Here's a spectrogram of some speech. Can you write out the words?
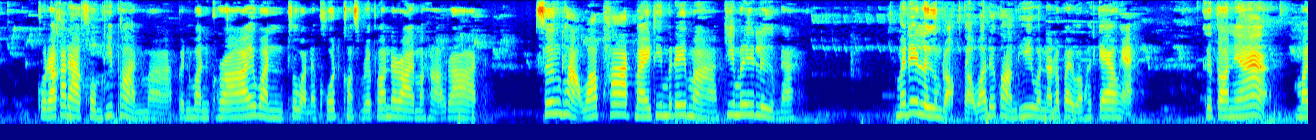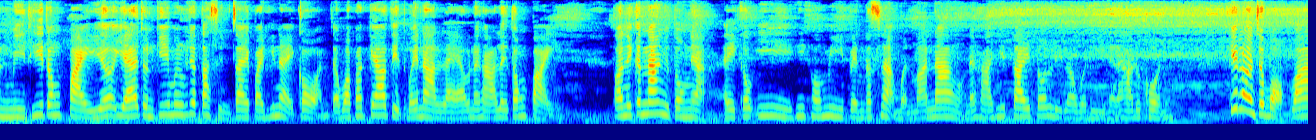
11 กรกฎาคมที่ผ่านมา เป็นวันคล้ายวันสวรรคตของสมเด็จพระนารายมหาราช ซึ่งถามว่าพลาดไหมที่ไม่ได้มากี้ไม่ได้ลืมนะ ไม่ได้ลืมหรอกแต่ว่าด้วยความที่วันนั้นเราไปวัดพระแก้วไง คือตอนนี้มันมีที่ต้องไปเยอะแยะจนกี้ไม่รู้จะตัดสินใจไปที่ไหนก่อน แต่ว่าพระแก้วติดไว้นานแล้วนะคะ เลยต้องไป ตอนนี้ก็นั่งอยู่ตรงเนี้ยไอ้เก้าอี้ที่เขามีเป็นลักษณะเหมือนม้านั่งนะคะ ที่ใต้ต้นลีลาวดีเนี่ยนะคะ ทุกคนกี้เราจะบอกว่า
